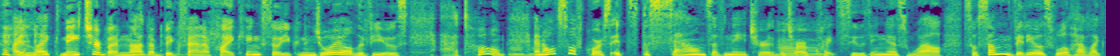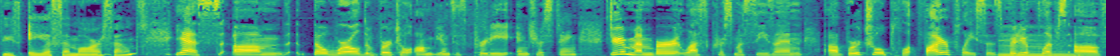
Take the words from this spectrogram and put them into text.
I like nature, but I'm not a big fan of hiking, so you can enjoy all the views at home. Mm-hmm. And also, of course, it's the sounds of nature, which mm. are quite soothing as well. So some videos will have like these ASMR sounds. Yes. Um, the world of virtual ambience is pretty interesting. Do you remember last Christmas season, uh, virtual pl- fireplaces, mm. video clips of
